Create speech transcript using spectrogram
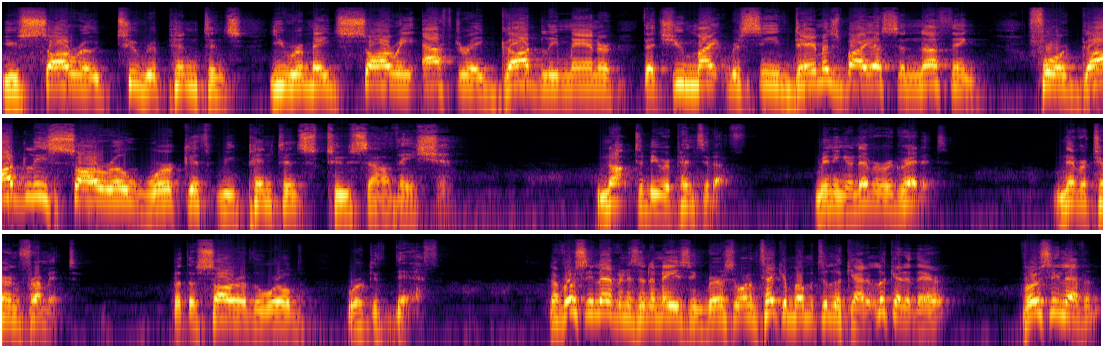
You sorrowed to repentance. You were made sorry after a godly manner that you might receive damage by us and nothing. For godly sorrow worketh repentance to salvation. Not to be repented of, meaning you'll never regret it, never turn from it. But the sorrow of the world worketh death. Now, verse 11 is an amazing verse. I want to take a moment to look at it. Look at it there. Verse 11.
